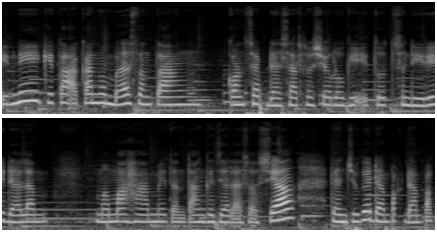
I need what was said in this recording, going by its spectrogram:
ini kita akan membahas tentang konsep dasar sosiologi itu sendiri dalam memahami tentang gejala sosial dan juga dampak-dampak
